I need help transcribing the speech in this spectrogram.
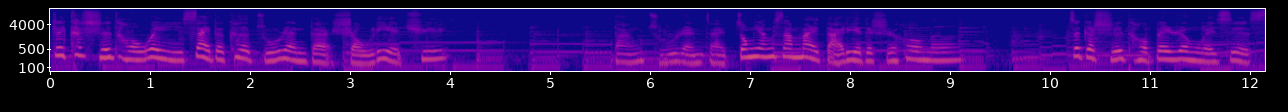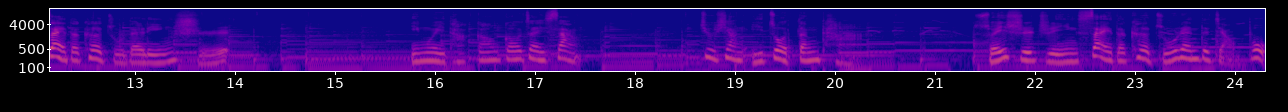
这颗石头位于赛德克族人的狩猎区。当族人在中央山脉打猎的时候呢，这个石头被认为是赛德克族的灵石，因为它高高在上，就像一座灯塔。随时指引赛德克族人的脚步，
